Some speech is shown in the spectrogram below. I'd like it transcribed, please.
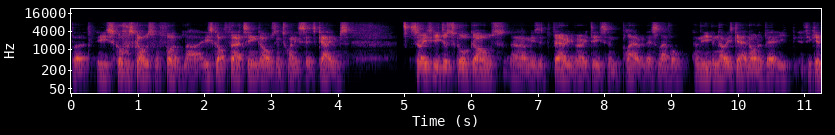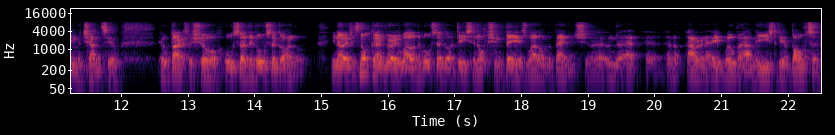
but he scores goals for fun. Like he's got thirteen goals in twenty six games, so he, he, does score goals. Um, he's a very very decent player at this level, and even though he's getting on a bit, he, if you give him a chance, he'll he'll bag for sure. Also, they've also got an you know, if it's not going very well, they've also got a decent option B as well on the bench uh, under uh, Aaron A. Wilbraham. He used to be at Bolton,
